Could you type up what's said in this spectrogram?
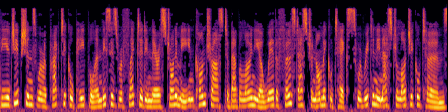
The Egyptians were a practical people and this is reflected in their astronomy in contrast to Babylonia where the first astronomical texts were written in astrological terms.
